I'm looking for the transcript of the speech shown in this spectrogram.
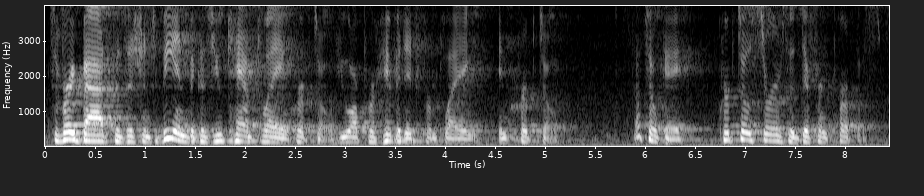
It's a very bad position to be in because you can't play in crypto. You are prohibited from playing in crypto. That's okay. Crypto serves a different purpose.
